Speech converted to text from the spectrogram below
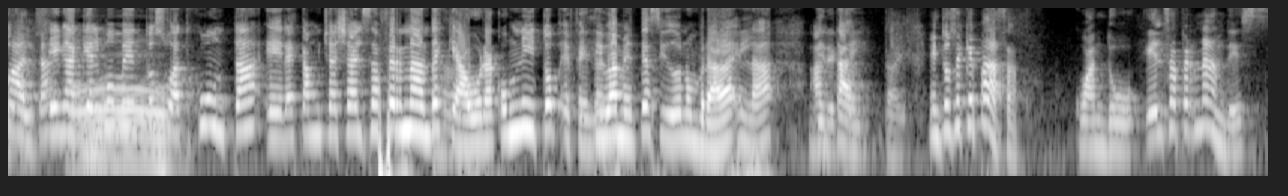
falta. En aquel momento su adjunta era esta muchacha Elsa Fernández, que ahora con Nito efectivamente ha sido nombrada en la ANTAI. Entonces, ¿qué pasa? Cuando Elsa Fernández...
